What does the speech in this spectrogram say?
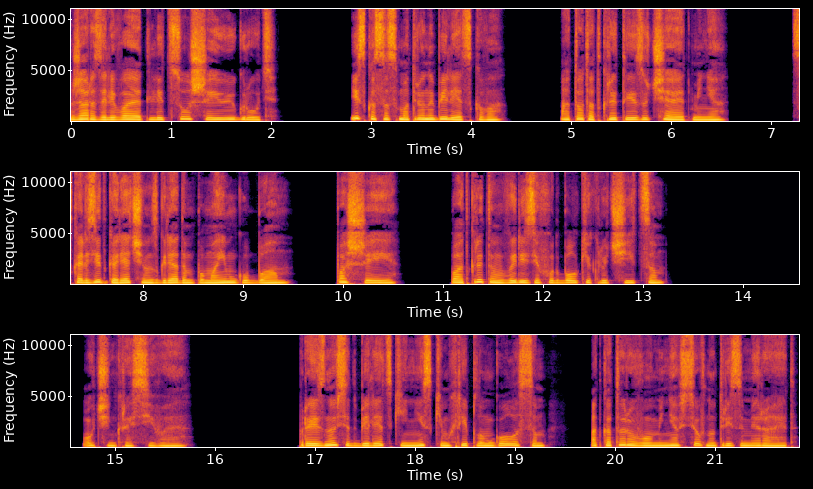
жар заливает лицо, шею и грудь. Искоса смотрю на Белецкого, а тот открыто изучает меня. Скользит горячим взглядом по моим губам, по шее, по открытым вырезе футболки ключицам. Очень красивая. Произносит Белецкий низким хриплым голосом, от которого у меня все внутри замирает,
